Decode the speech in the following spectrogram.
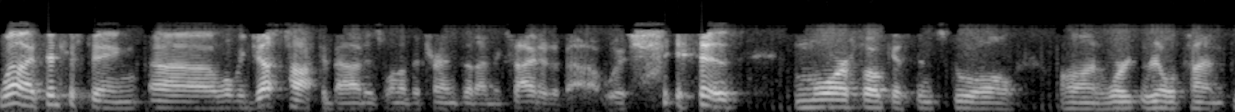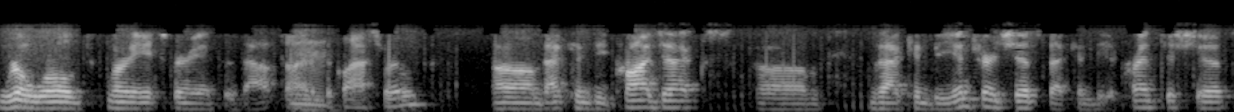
Well, it's interesting. Uh, what we just talked about is one of the trends that I'm excited about, which is more focused in school on work, real time, real world learning experiences outside Mm. of the classroom. Um, that can be projects, um, that can be internships, that can be apprenticeships.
